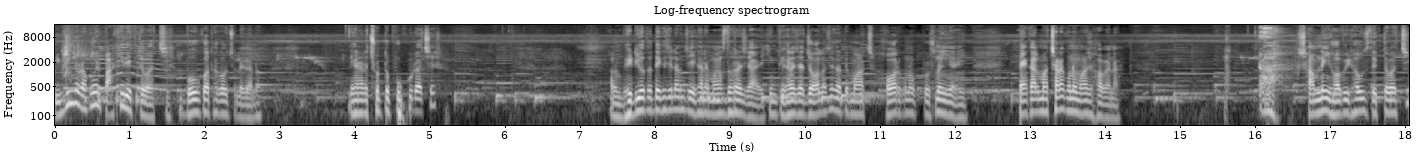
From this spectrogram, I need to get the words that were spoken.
বিভিন্ন রকমের পাখি দেখতে পাচ্ছি, বউ কথা কাও চলে গেল। এখানে একটা ছোট্ট পুকুর আছে। আমি ভিডিওতে দেখেছিলাম যে এখানে মাছ ধরা যায়, কিন্তু এখানে যা জল আছে তাতে মাছ হওয়ার কোনো প্রশ্নই নেই। প্যাঁকাল মাছ ছাড়া কোনো মাছ হবে না। সামনেই হবিট হাউস দেখতে পাচ্ছি।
